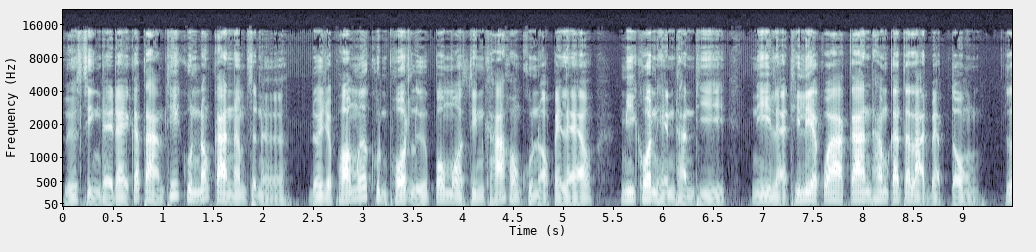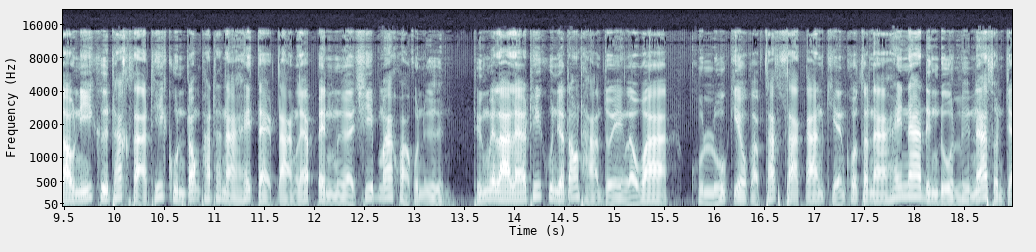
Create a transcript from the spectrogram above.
หรือสิ่งใด ๆ ก็ตามที่คุณต้องการนำเสนอ โดยเฉพาะเมื่อคุณโพสต์หรือโปรโมทสินค้าของคุณออกไปแล้ว มีคนเห็นทันที นี่แหละที่เรียกว่าการทำการตลาดแบบตรง เหล่านี้คือทักษะที่คุณต้องพัฒนาให้แตกต่างและเป็นมืออาชีพมากกว่าคนอื่น ถึงเวลาแล้วที่คุณจะต้องถามตัวเองแล้วว่า คุณรู้เกี่ยวกับทักษะการเขียนโฆษณาให้น่าดึงดูดหรือน่าสนใจ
